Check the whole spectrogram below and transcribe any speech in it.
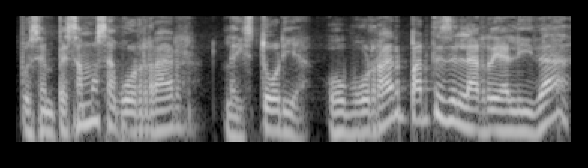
pues empezamos a borrar la historia o borrar partes de la realidad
